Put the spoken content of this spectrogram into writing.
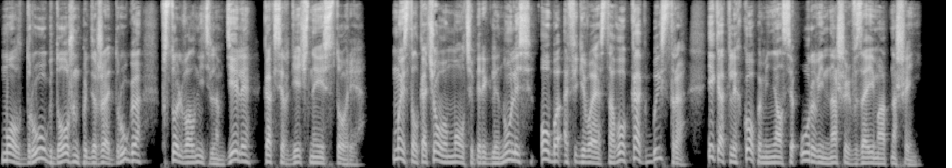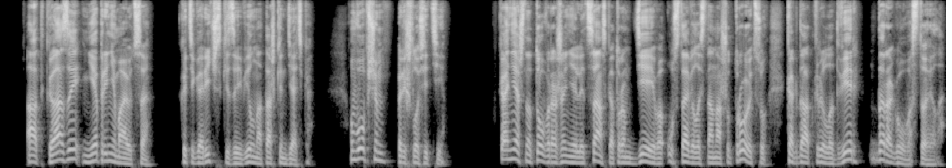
Мол, друг должен поддержать друга в столь волнительном деле, как сердечная история. Мы с Толкачевым молча переглянулись, оба офигевая с того, как быстро и как легко поменялся уровень наших взаимоотношений. «Отказы не принимаются», – категорически заявил Наташкин дядька. В общем, пришлось идти. Конечно, то выражение лица, с которым Деева уставилась на нашу троицу, когда открыла дверь, дорогого стоило.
